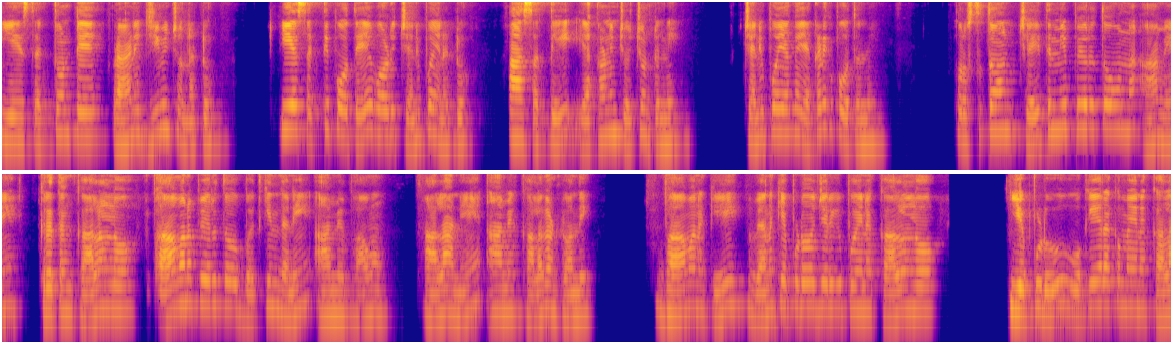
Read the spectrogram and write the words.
ఏ శక్తి ఉంటే ప్రాణి జీవించున్నట్టు. ఏ శక్తి పోతే వాడు చనిపోయినట్టు. ఆ శక్తి ఎక్కడి నుంచి వచ్చి ఉంటుంది చనిపోయాక ఎక్కడికి పోతుంది? ప్రస్తుతం చైతన్య పేరుతో ఉన్న ఆమె క్రితం కాలంలో భావన పేరుతో బతికిందని ఆమె భావం. అలానే ఆమె కలగంటోంది. భావనకి వెనకెప్పుడో జరిగిపోయిన కాలంలో ఎప్పుడూ ఒకే రకమైన కళ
